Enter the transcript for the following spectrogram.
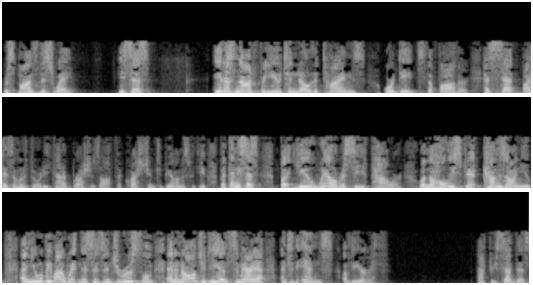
responds this way. He says, it is not for you to know the times or dates the Father has set by his own authority. He kind of brushes off the question, to be honest with you. But then he says, but you will receive power when the Holy Spirit comes on you, and you will be my witnesses in Jerusalem and in all Judea and Samaria and to the ends of the earth. After he said this,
